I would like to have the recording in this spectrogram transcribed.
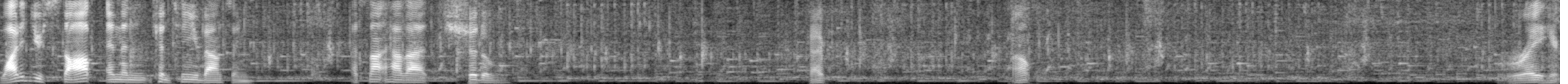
Why did you stop and then continue bouncing? That's not how that should have... Okay. Oh. Right here.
